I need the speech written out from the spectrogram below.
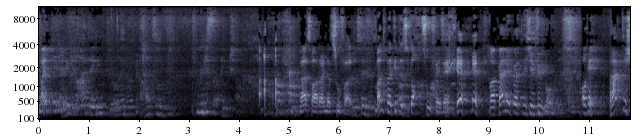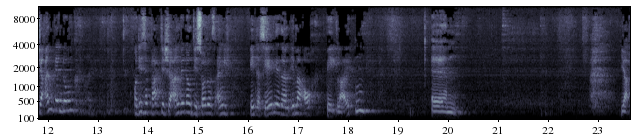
Nein? Na, es war reiner Zufall. Manchmal gibt es doch Zufälle. War keine göttliche Fügung. Okay, praktische Anwendung. Und diese praktische Anwendung, die soll uns eigentlich in der Serie dann immer auch begleiten. Ähm ja,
